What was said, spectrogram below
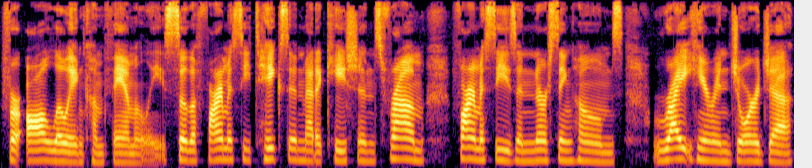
for all low income families. So the pharmacy takes in medications from pharmacies and nursing homes right here in Georgia.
